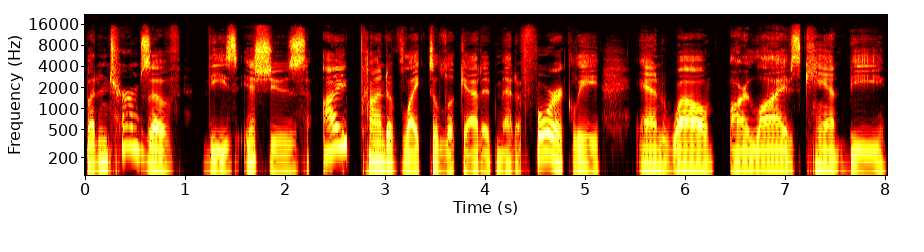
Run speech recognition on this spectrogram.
but in terms of these issues, I kind of like to look at it metaphorically. And while our lives can't be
